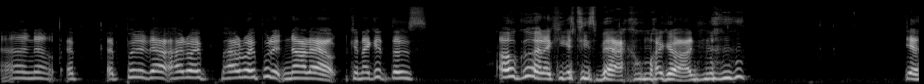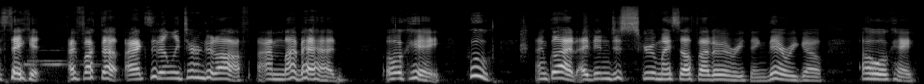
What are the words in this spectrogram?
Uh, no. I, I put it out. How do I, how do I put it not out? Can I get those? Oh, good. I can get these back. Oh my god. yes, take it. I fucked up. I accidentally turned it off. I'm my bad. Okay. Whew. I'm glad I didn't just screw myself out of everything. There we go. Oh, okay.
